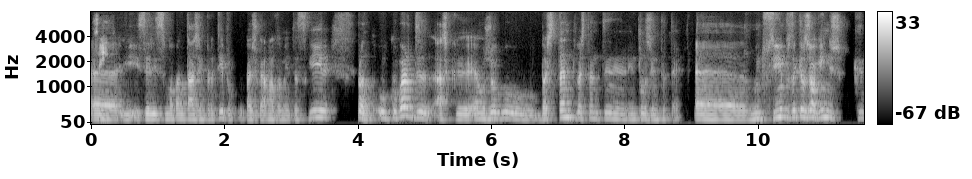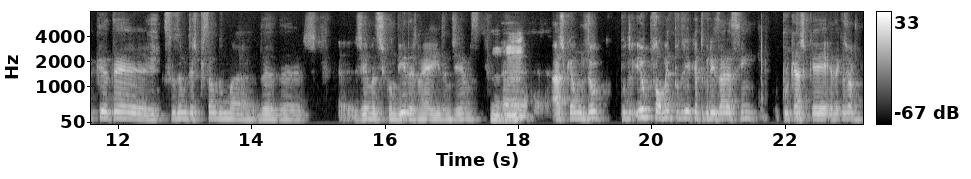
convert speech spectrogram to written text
uh, e, e, ser isso uma vantagem para ti, porque vais jogar novamente a seguir. Pronto, o Cobard acho que é um jogo bastante, bastante inteligente até. Uh, muito simples, daqueles joguinhos que, que até que se usa muita expressão de uma de, das uh, gemas escondidas, não é? Hidden Gems. Uhum. acho que é um jogo eu pessoalmente poderia categorizar assim, porque acho que é, é daqueles jogos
